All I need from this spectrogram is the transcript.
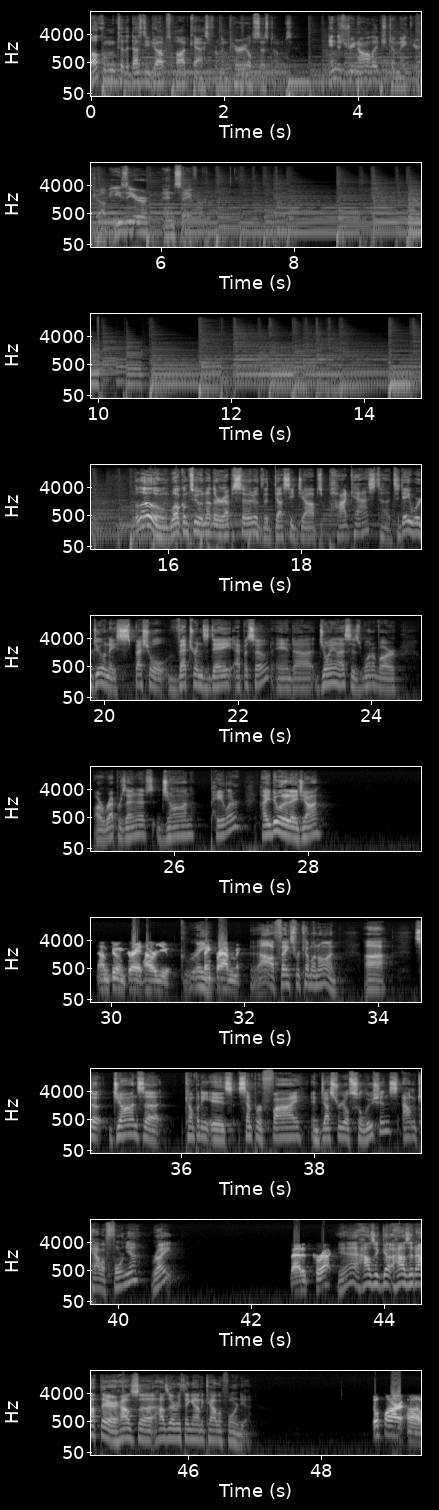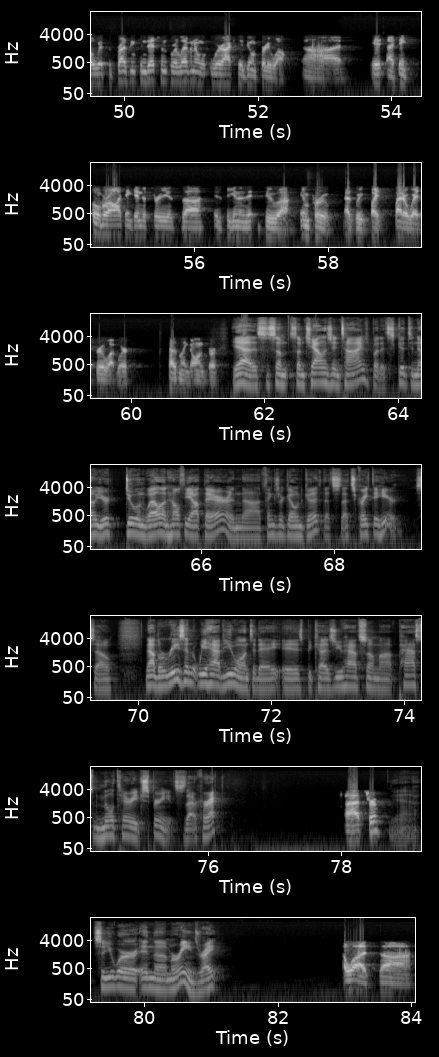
Welcome to the Dusty Jobs podcast from Imperial Systems. Industry knowledge to make your job easier and safer. Hello, and welcome to another episode of the Dusty Jobs podcast. Uh, today we're doing a special Veterans Day episode, and uh, joining us is one of our, our representatives, John Paler. How you doing today, John? I'm doing great. How are you? Great. Thanks for having me. Oh, thanks for coming on. Uh, so, John's uh, company is Semper Fi Industrial Solutions out in California, right? That is correct. Yeah. How's it go? How's it out there? How's uh, how's everything out in California? So far, uh, with the present conditions we're living in, we're actually doing pretty well. It, I think overall, I think industry is uh, is beginning to uh, improve as we fight fight our way through what we're presently going through. Yeah, this is some some challenging times, but it's good to know you're doing well and healthy out there, and uh, things are going good. That's that's great to hear. So, now the reason we have you on today is because you have some uh, past military experience. Is that correct? Uh, that's true. Yeah. So you were in the Marines, right? I was. Uh,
